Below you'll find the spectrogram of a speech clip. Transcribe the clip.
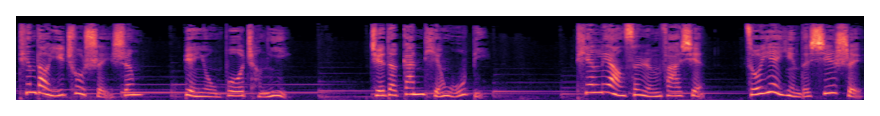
听到一处水声，便用钵盛饮，觉得甘甜无比。天亮，僧人发现昨夜饮的溪水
